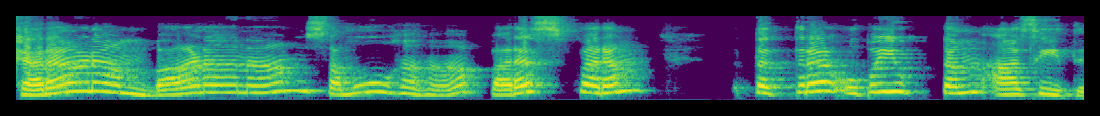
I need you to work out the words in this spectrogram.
शराणां बाणानां समूहः परस्परं तत्र उपयुक्तम् आसीत्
